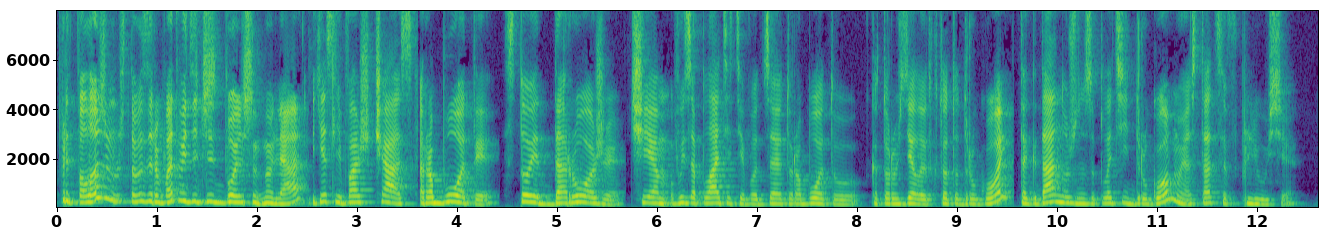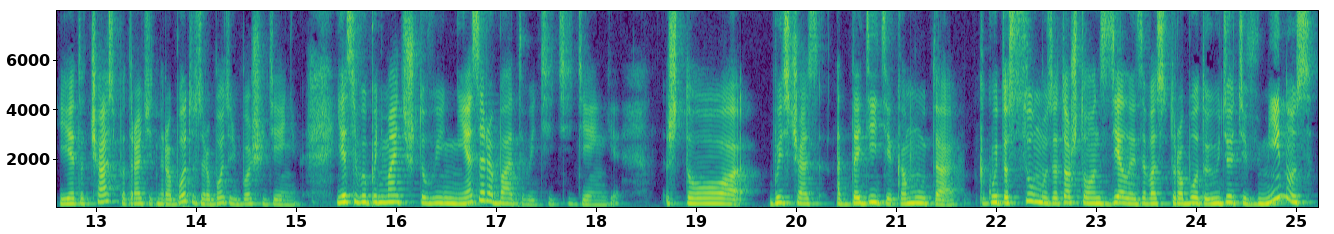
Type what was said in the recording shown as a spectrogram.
предположим, что вы зарабатываете чуть больше нуля. Если ваш час работы стоит дороже, чем вы заплатите вот за эту работу, которую сделает кто-то другой, тогда нужно заплатить другому и остаться в плюсе и этот час потратить на работу, заработать больше денег. Если вы понимаете, что вы не зарабатываете эти деньги, что вы сейчас отдадите кому-то какую-то сумму за то, что он сделает за вас эту работу, и уйдете в минус,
